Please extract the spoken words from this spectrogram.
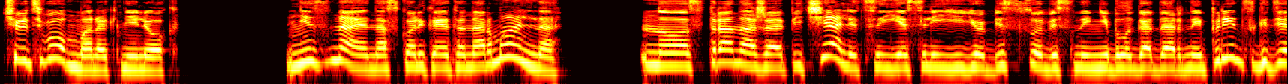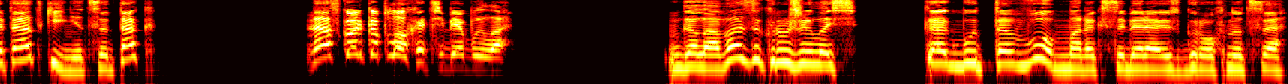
Чуть в обморок не лег. Не знаю, насколько это нормально, но страна же опечалится, если ее бессовестный неблагодарный принц где-то откинется, так? Насколько плохо тебе было? Голова закружилась, как будто в обморок собираюсь грохнуться.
